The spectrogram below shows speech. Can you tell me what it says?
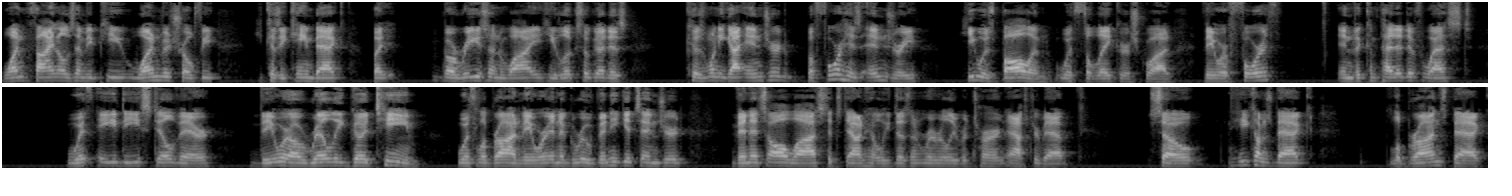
won finals MVP, won the trophy because he came back. But the reason why he looked so good is because when he got injured, before his injury, he was balling with the Lakers squad. They were fourth in the competitive West with AD still there. They were a really good team with LeBron. They were in a groove. Then he gets injured. Then it's all lost. It's downhill. He doesn't really return after that. So he comes back. LeBron's back.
